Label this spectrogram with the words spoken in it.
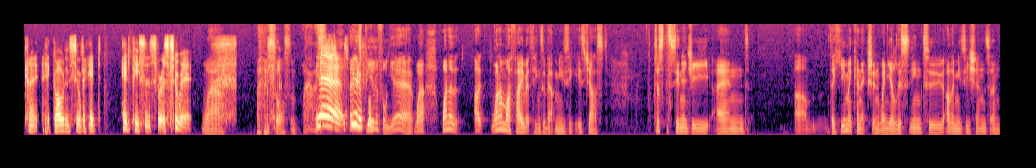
kind of gold and silver head head pieces for us to wear. Wow, that's so, awesome! Wow, that's, yeah, it's beautiful. beautiful. Yeah, wow. One of the, uh, one of my favorite things about music is just just the synergy and um, the human connection when you're listening to other musicians and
